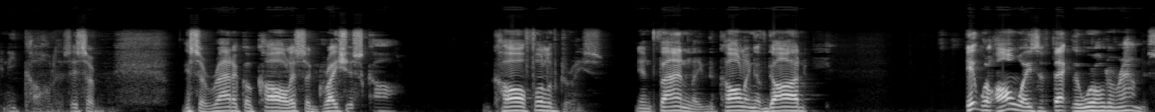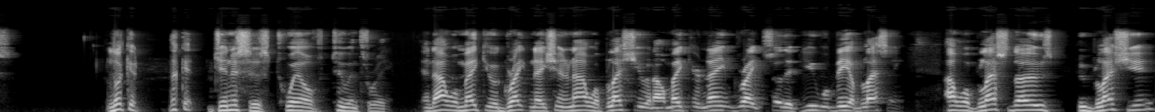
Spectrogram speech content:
And He called us. It's a, it's a radical call, it's a gracious call, a call full of grace. And finally, the calling of God, it will always affect the world around us. Look at, look at Genesis 12, 2 and 3. And I will make you a great nation, and I will bless you, and I'll make your name great so that you will be a blessing. I will bless those who bless you,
